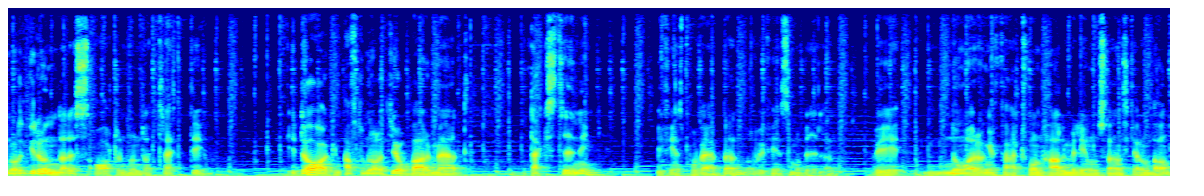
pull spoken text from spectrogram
Aftonbladet grundades 1830. Idag, Aftonbladet jobbar med dagstidning. Vi finns på webben och vi finns i mobilen. Vi når ungefär 2,5 miljoner svenskar om dagen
